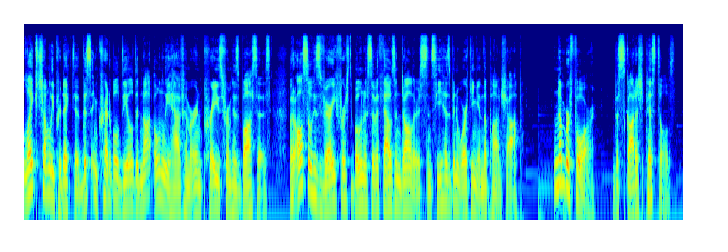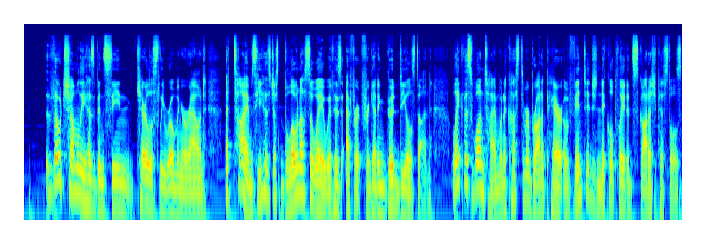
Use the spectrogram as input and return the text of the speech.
Like Chumlee predicted, this incredible deal did not only have him earn praise from his bosses, but also his very first bonus of $1,000 since he has been working in the pawn shop. Number 4. The Scottish Pistols. Though Chumlee has been seen carelessly roaming around, at times he has just blown us away with his effort for getting good deals done, like this one time when a customer brought a pair of vintage nickel-plated Scottish pistols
